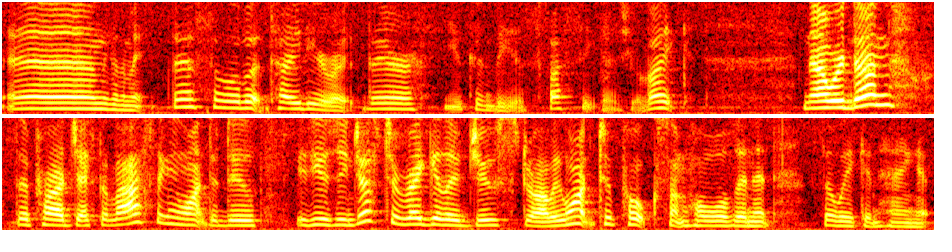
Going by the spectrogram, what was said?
And I'm going to make this a little bit tidier right there. You can be as fussy as you like. Now we're done the project. The last thing we want to do is using just a regular juice straw. We want to poke some holes in it so we can hang it.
